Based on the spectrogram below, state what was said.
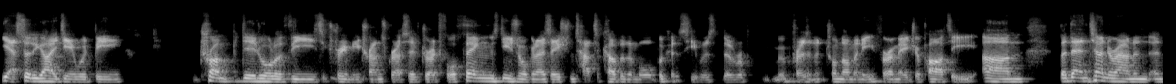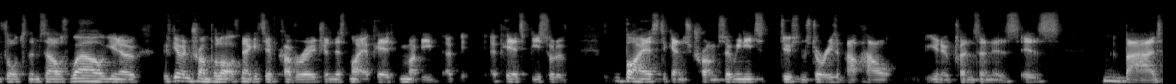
yeah, so the idea would be Trump did all of these extremely transgressive, dreadful things. News organizations had to cover them all because he was the re- presidential nominee for a major party. Um, but then turned around and, and, thought to themselves, well, you know, we've given Trump a lot of negative coverage, and this might appear might be appear to be sort of biased against Trump. So we need to do some stories about how you know Clinton is is mm. bad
